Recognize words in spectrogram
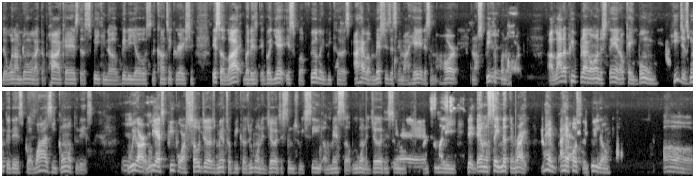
the when I'm doing like the podcast, the speaking of videos, the content creation, it's a lot, but it's but yet it's fulfilling because I have a message that's in my head, that's in my heart, and I'm speaking from the heart. A lot of people are not gonna understand. Okay, boom, he just went through this, but why is he going through this? we are we as people are so judgmental because we want to judge as soon as we see a mess up. We want to judge and soon yes. somebody they, they don't say nothing right. I have I had posted a video Oh, uh,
